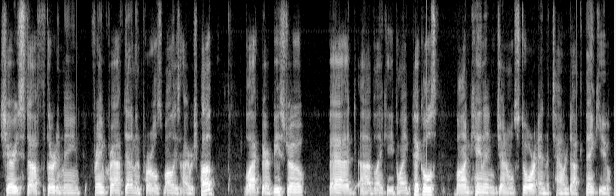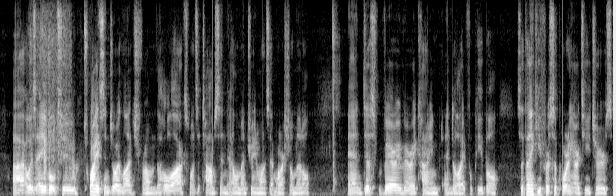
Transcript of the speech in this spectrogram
Sherry's Stuff, Third and Main, Framecraft, Denim and Pearls, Molly's Irish Pub, Black Bear Bistro, Bad uh, Blankety Blank Pickles, Von Cannon General Store, and the Town Duck. Thank you. I was able to twice enjoy lunch from the whole Ox, once at Thompson Elementary and once at Marshall Middle. And just very, very kind and delightful people. So thank you for supporting our teachers.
